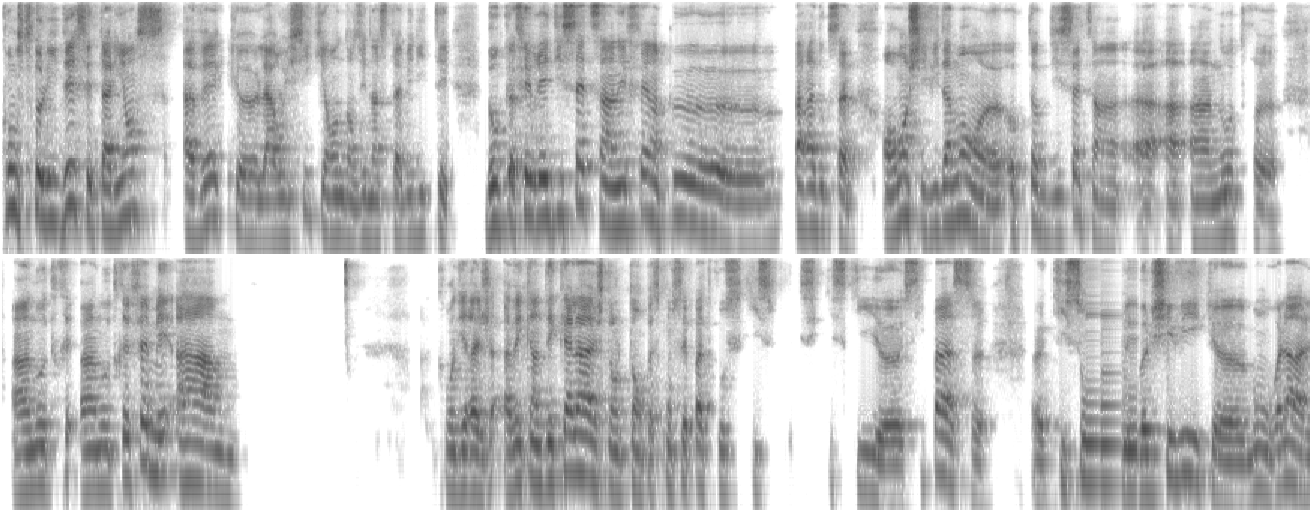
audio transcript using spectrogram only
consolider cette alliance avec euh, la Russie qui rentre dans une instabilité. Donc, février 17, c'est un effet un peu euh, paradoxal. En revanche, évidemment, euh, octobre 17 a, un, autre, un, autre, un autre effet, mais à, comment dirais-je, avec un décalage dans le temps, parce qu'on ne sait pas trop ce qui, qui euh, s'y passe, euh, qui sont les bolcheviks. Euh, bon, voilà,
